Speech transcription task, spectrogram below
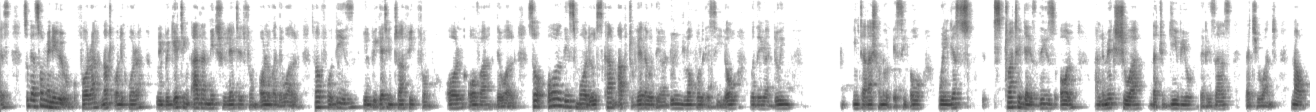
Yes, so there are so many fora, not only Quora, we'll be getting other niche related from all over the world. So for these, you'll be getting traffic from all over the world. So all these modules come up together whether you are doing local SEO, whether you are doing international SEO. We'll just strategize these all and make sure that we give you the results that you want. Now,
